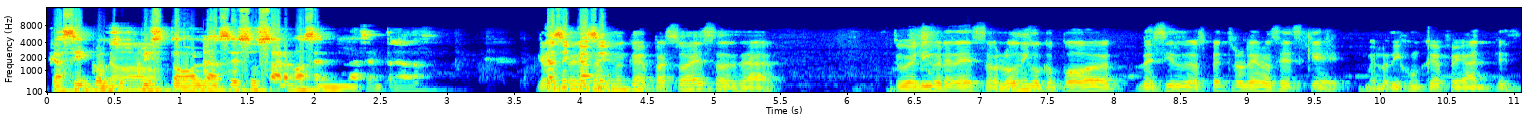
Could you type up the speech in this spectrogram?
casi con sus pistolas y sus armas en las entradas. casi, casi. A mí nunca me pasó eso, o sea, estuve libre de eso. Lo único que puedo decir de los petroleros es que me lo dijo un jefe antes,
